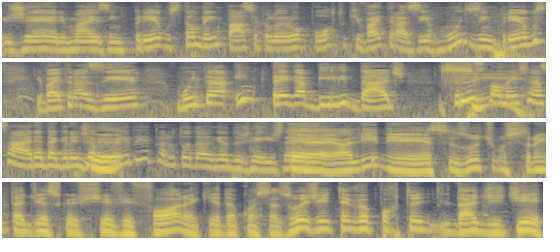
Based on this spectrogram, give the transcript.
gere mais empregos também passa pelo aeroporto, que vai trazer muitos empregos e vai trazer muita empregabilidade Principalmente Sim. nessa área da Grande Apuíba é, e para toda a Angra dos Reis, né? É, Aline, esses últimos 30 dias que eu estive fora aqui da Costa Azul, a gente teve a oportunidade de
